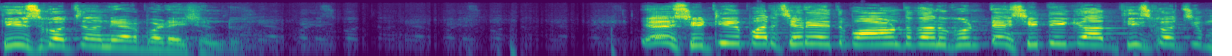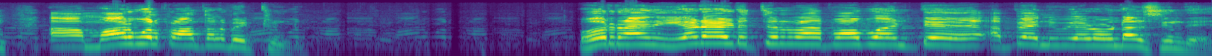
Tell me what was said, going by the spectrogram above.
తీసుకొచ్చి నన్ను ఏడపడేసిండు. ఏ సిటీ పరిచయం అయితే బాగుంటుంది అనుకుంటే సిటీగా తీసుకొచ్చి ఆ మారుమూల ప్రాంతంలో పెట్టిండు. ఓరు నాయన ఏడాడు తినరా బాబు అంటే అబ్బాయి నువ్వు ఏడ ఉండాల్సిందే.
